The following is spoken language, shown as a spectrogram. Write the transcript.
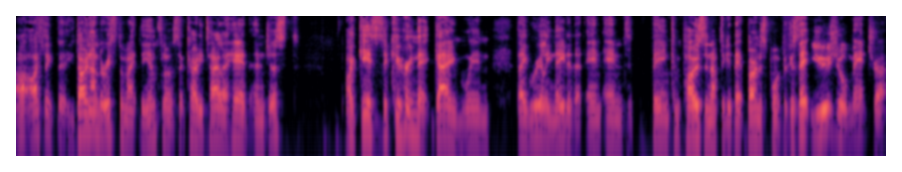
I, I think that you don't underestimate the influence that Codie Taylor had in just, I guess, securing that game when they really needed it and, and being composed enough to get that bonus point because that usual mantra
